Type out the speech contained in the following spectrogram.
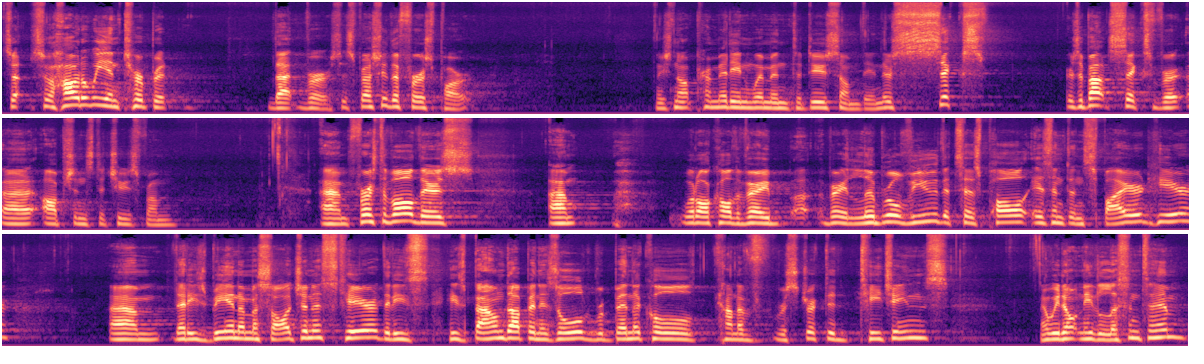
So, so how do we interpret that verse, especially the first part? He's not permitting women to do something. There's six, there's about six ver, uh, options to choose from. Um, first of all, there's um, what I'll call the very, uh, very liberal view that says Paul isn't inspired here, um, that he's being a misogynist here, that he's, he's bound up in his old rabbinical kind of restricted teachings, and we don't need to listen to him,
